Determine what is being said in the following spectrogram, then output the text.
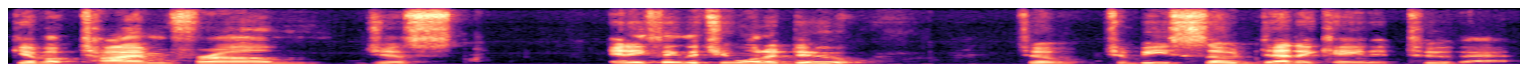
give up time from just anything that you want to do to to be so dedicated to that.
